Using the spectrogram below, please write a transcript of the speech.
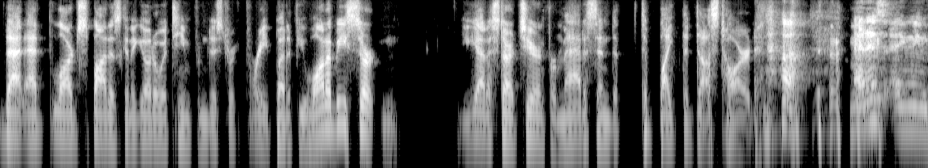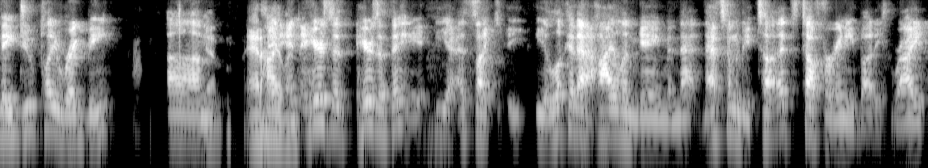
that at large spot is going to go to a team from District Three. But if you want to be certain, you got to start cheering for Madison to to bite the dust hard and it's I mean they do play Rigby. Um Yeah, and and, Highland. and here's the here's the thing. Yeah, it's like you look at that Highland game and that that's going to be tough. It's tough for anybody, right?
